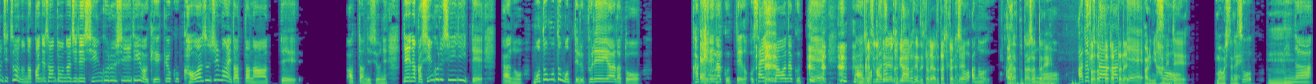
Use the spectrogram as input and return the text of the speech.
も実はあの中根さんと同じでシングル CD は結局買わずじまいだったなって、あったんですよね。で、なんかシングル CD って、あの、もともと持ってるプレイヤーだと、かけれなくって、サイズが合わなくって、あ昔のプレイヤーかけられませせんでしたね、あれ確かにね。そう、あの、アダプターがあったねアダプターがあそうアダプター買ったって、あれにはめて回したね。そう、うん。みんな、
